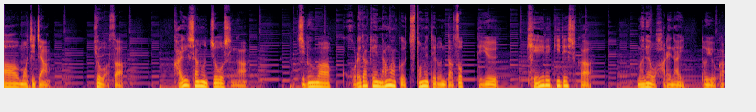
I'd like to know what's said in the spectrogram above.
ああ、もちちゃん。今日はさ、会社の上司が自分はこれだけ長く勤めてるんだぞっていう経歴でしか胸を張れないというか、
